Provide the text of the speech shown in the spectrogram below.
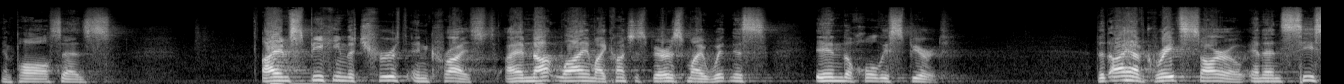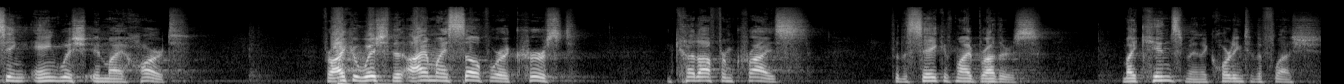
And Paul says, I am speaking the truth in Christ. I am not lying. My conscience bears my witness in the Holy Spirit that I have great sorrow and unceasing anguish in my heart. For I could wish that I myself were accursed and cut off from Christ for the sake of my brothers, my kinsmen according to the flesh.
